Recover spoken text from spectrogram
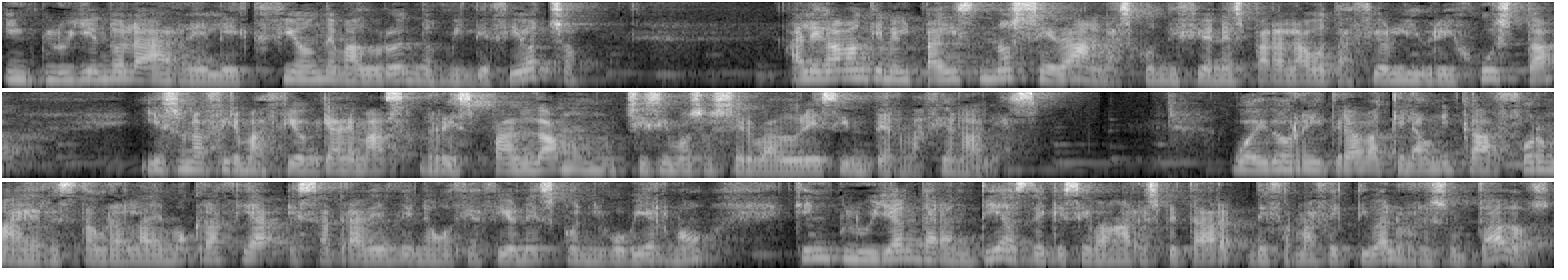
incluyendo la reelección de Maduro en 2018. Alegaban que en el país no se dan las condiciones para la votación libre y justa, y es una afirmación que además respaldan muchísimos observadores internacionales. Guaidó reiteraba que la única forma de restaurar la democracia es a través de negociaciones con el gobierno que incluyan garantías de que se van a respetar de forma efectiva los resultados.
